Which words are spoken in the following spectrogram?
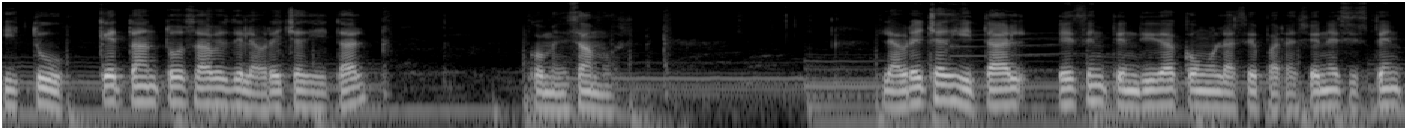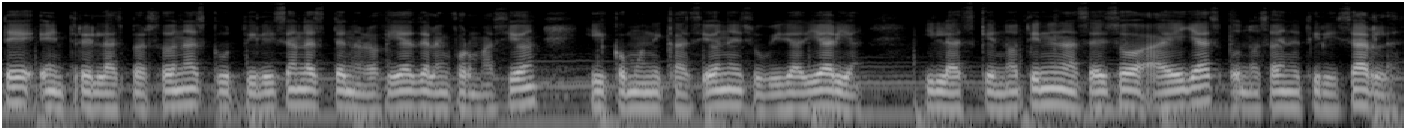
¿Y tú qué tanto sabes de la brecha digital? Comenzamos. La brecha digital es entendida como la separación existente entre las personas que utilizan las tecnologías de la información y comunicación en su vida diaria y las que no tienen acceso a ellas o no saben utilizarlas.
